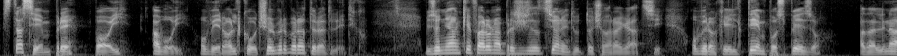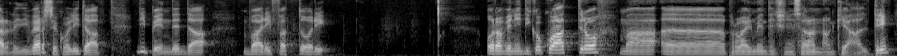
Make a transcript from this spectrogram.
sta sempre poi a voi, ovvero al coach e al preparatore atletico. Bisogna anche fare una precisazione in tutto ciò, ragazzi, ovvero che il tempo speso ad allenare le diverse qualità dipende da vari fattori. Ora ve ne dico quattro, ma eh, probabilmente ce ne saranno anche altri.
